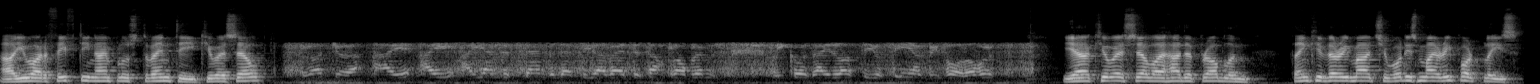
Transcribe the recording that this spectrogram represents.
Uh, you are 59 plus 20 QSL. Yeah, QSL, I had a problem. Thank you very much. What is my report, please?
